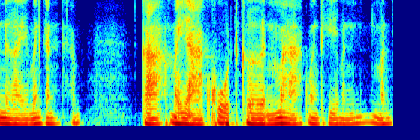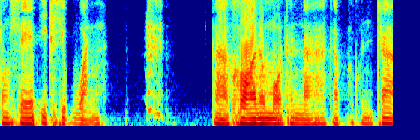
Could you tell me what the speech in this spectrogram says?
เหนื่อยเหมือนกันครับกะไม่อยากพูดเกินมากบางทีมันมันต้องเซฟอีกสิบวันกาขออนุโมทนากับพระคุณเจ้า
